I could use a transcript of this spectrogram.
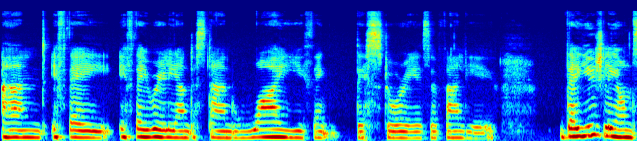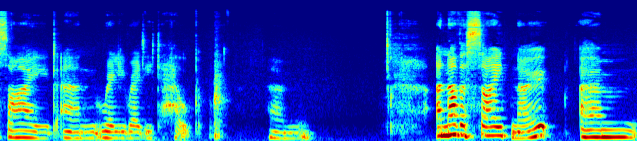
and if they if they really understand why you think this story is of value, they're usually on side and really ready to help. Um, another side note um,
